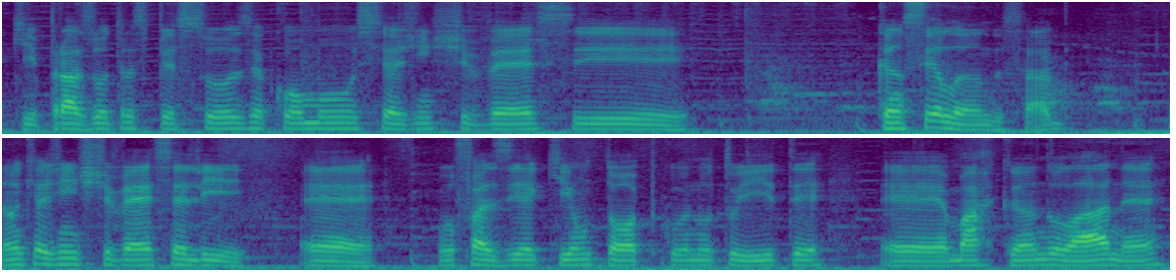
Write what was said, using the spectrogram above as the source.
que para as outras pessoas é como se a gente estivesse cancelando, sabe? Não que a gente estivesse ali, é, vou fazer aqui um tópico no Twitter, é, marcando lá, né,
